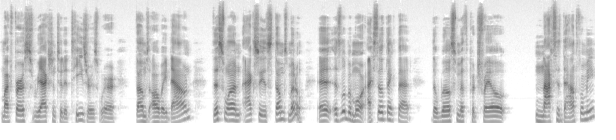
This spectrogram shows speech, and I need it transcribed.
my first reaction to the teasers were thumbs all the way down. This one actually is thumbs middle. It's a little bit more. I still think that the Will Smith portrayal knocks it down for me.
